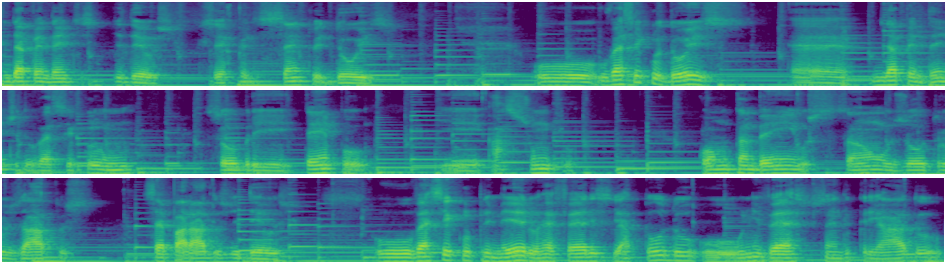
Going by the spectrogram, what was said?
independentes de Deus, cerca de 102. O, o versículo 2 é independente do versículo 1 sobre tempo e assunto, como também os são os outros atos separados de Deus. O versículo primeiro refere-se a todo o universo sendo criado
